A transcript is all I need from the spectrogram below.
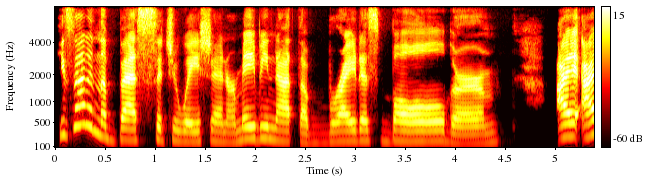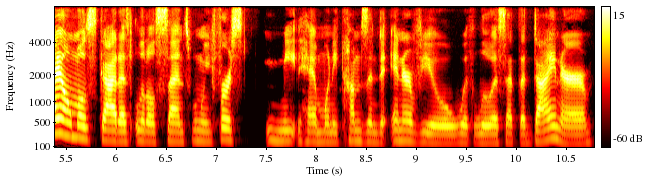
he's not in the best situation or maybe not the brightest bulb or I I almost got a little sense when we first meet him when he comes into interview with Louis at the diner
